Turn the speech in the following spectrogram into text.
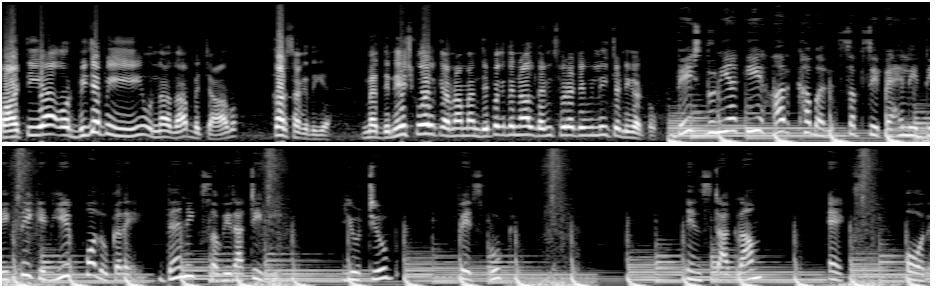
ਪਾਰਟੀ ਆ ਔਰ ਬੀਜੇਪੀ ਹੀ ਉਹਨਾਂ ਦਾ ਬਚਾਵ ਕਰ ਸਕਦੀ ਹੈ ਮੈਂ ਦਿਨੇਸ਼ ਗੋਇਲ ਕੈਮਰਾਮੈਨ ਦੀਪਕ ਦੇ ਨਾਲ ਦੈਨਿਕ ਸਵੇਰਾ ਟੀਵੀ ਲਈ ਚੰਡੀਗੜ੍ਹ ਤੋਂ देश दुनिया की हर खबर सबसे पहले देखने के लिए फॉलो करें Dainik Savera TV YouTube Facebook Instagram X और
